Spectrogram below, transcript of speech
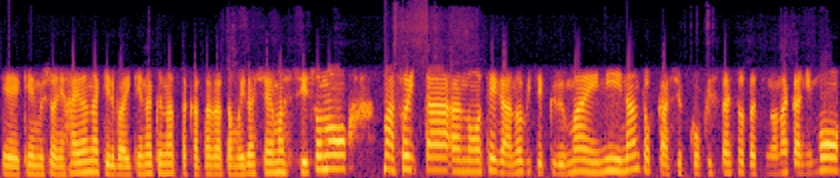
えー刑務所に入らなければいけなくなった方々もいらっしゃいますし、その、まあ、そういったあの手が伸びてくる前に、なんとか出国した人たちの中にも、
